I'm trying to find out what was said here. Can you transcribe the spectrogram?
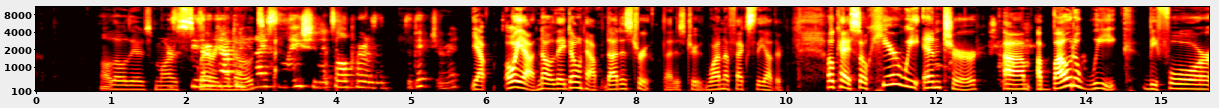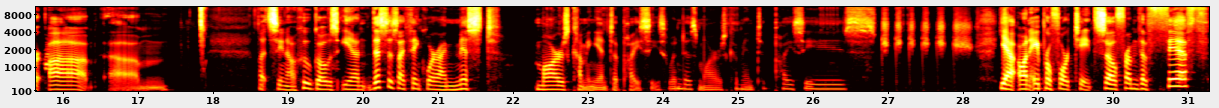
Although there's Mars These squaring the happening nodes. in isolation. It's all part of the, the picture, right? Yep. Oh, yeah. No, they don't happen. That is true. That is true. One affects the other. Okay, so here we enter um, about a week before. Uh, um, let's see now who goes in. This is, I think, where I missed Mars coming into Pisces. When does Mars come into Pisces? Yeah, on April 14th. So from the 5th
